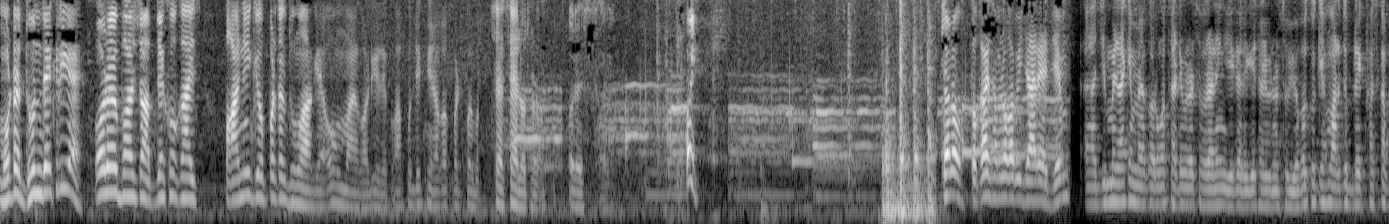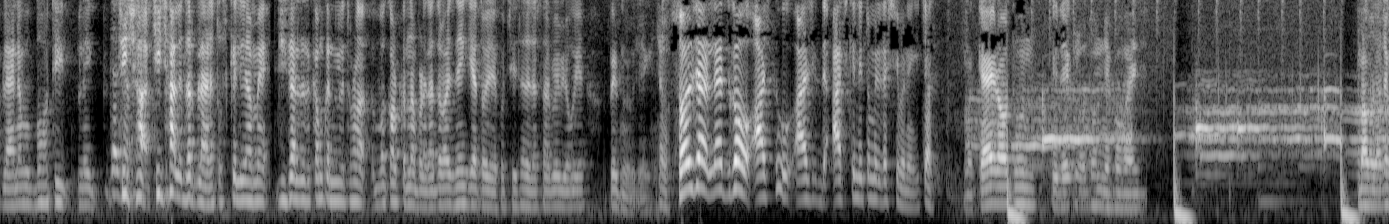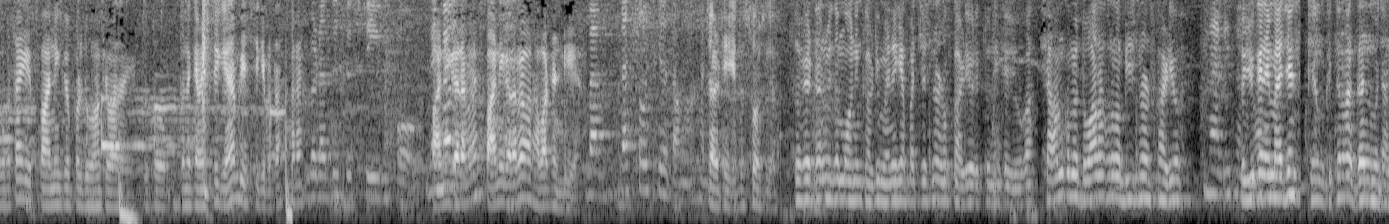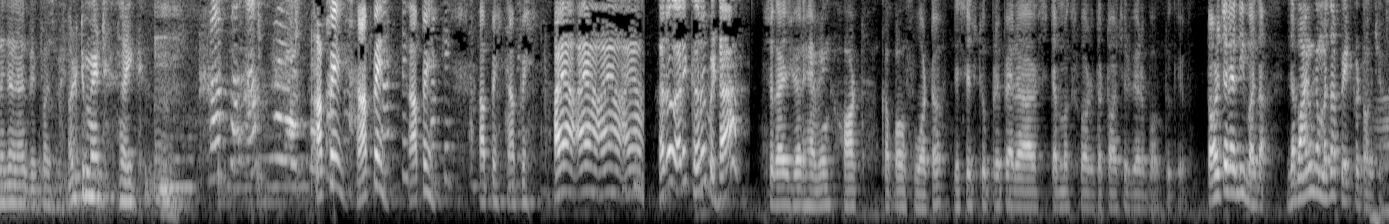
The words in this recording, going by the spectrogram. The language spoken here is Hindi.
मोटर धुन देख रही है? और भाई साहब, देखो गाइस पानी के ऊपर तक धुआँ आ गया। ओह माय गॉड ये देखो, आपको देख नहीं रहा फटफट चल सह लो थोड़ा। अरे साला। चलो तो गाइस हम लोग अभी जा रहे हैं जिम जिम में जाके मैं करूँगा थर्टी मिनट्स ऑफ़ रनिंग ये करेगी थर्टी मिनट्स ऑफ़ योगा क्योंकि हमारा जो ब्रेकफास्ट का प्लान है वो बहुत ही लाइक चीछा चीछा लेदर प्लान है तो उसके लिए हमें चीछा लेदर कम करने के लिए थोड़ा वर्कआउट करना पड़ेगा अदरवाइज़ नहीं किया तो ये कुछ चीछा लेदर सर भी हो गई पेट में हो जाएगी। चलो। सोल्जर लेट्स गो आज तू आज आज के लिए तो मेरी रस्सी बनेगी चल। मैं कह रहा हूँ धुन ये देख लो धुन देखो गाइस मैं बताते को पता है कि पानी के ऊपर धुआँ के बाद आएगी तो, तो तूने केमिस्ट्री किया ना बीएससी के पता? बेटा दिस इज़ पानी गर्म है पानी गर्म है और हवा ठंडी है। मैं सोच के बताऊँगा चल ठीक है तो सोच ले। So we done with the morning cardio मैंने किया 25 मिनट ऑफ़ कार्डियो रितु ने किया योगा। शाम को मैं दोबारा करूँगा 20 मिनट ऑफ़ कार्डियो मैं सो यू कैन इमेजिन कि हम कितना गंद मचाने जा रहे हैं ब्रेकफास्ट में। अल्टीमेट लाइक आपे आपे आपे आपे आपे। आया आया आया आया। करो अरे करो बेटा। So guys we are having hot cup of water. This is to prepare our stomachs for the torture we are about to give. Torture and the मज़ा जबान का मज़ा पेट का torture.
